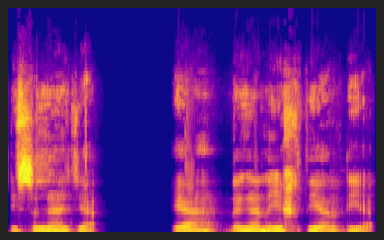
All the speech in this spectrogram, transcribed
disengaja. ya dengan ikhtiar dia.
